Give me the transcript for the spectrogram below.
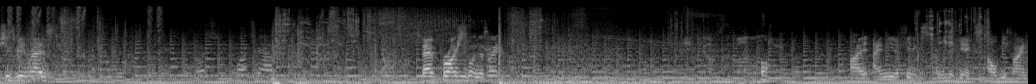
She's being res. Watch, watch out. Bam, Mirage is going this way. Oh. I, I need a phoenix. I need a phoenix. I'll be fine.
